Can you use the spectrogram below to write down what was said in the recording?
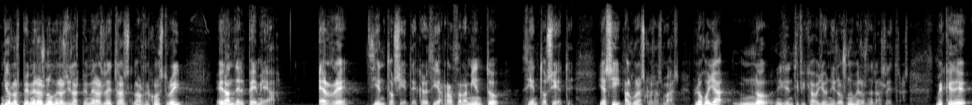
Yo los primeros números y las primeras letras las reconstruí, eran del PMA. R107, que decía razonamiento 107. Y así algunas cosas más. Luego ya no identificaba yo ni los números ni las letras. Me quedé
